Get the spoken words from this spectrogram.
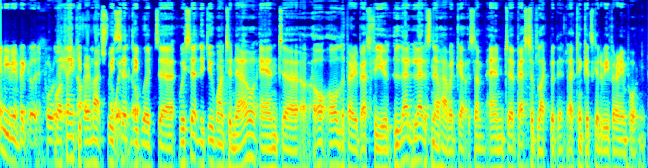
And even if it goes poorly. Well, thank you very much. We certainly would. Uh, we certainly do want to know, and uh, all, all, the very best for you. Let, let us know how it goes, um, and uh, best of luck with it. I think it's going to be very important.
